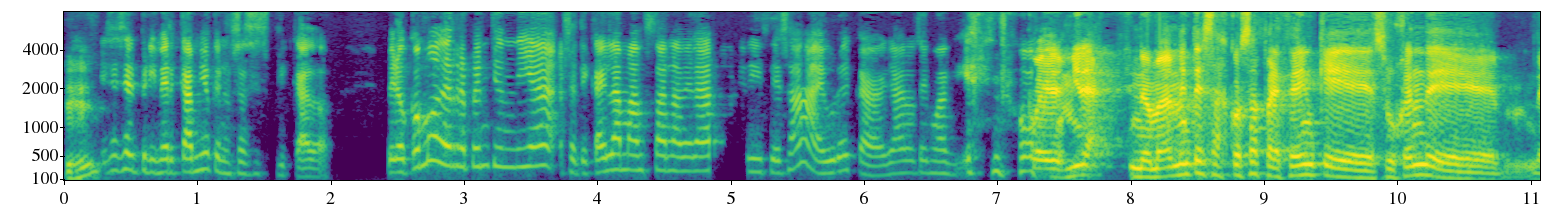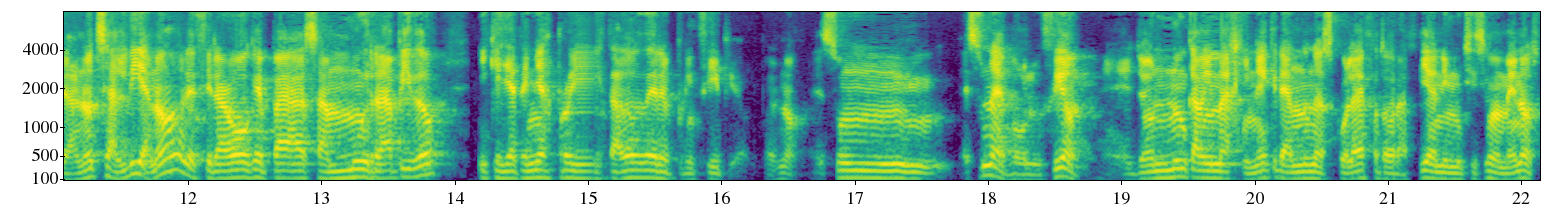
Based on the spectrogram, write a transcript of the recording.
Ese es el primer cambio que nos has explicado. Pero ¿cómo de repente un día se te cae la manzana de la y dices, ah, eureka, ya lo tengo aquí? Pues mira, normalmente esas cosas parecen que surgen de, de la noche al día, ¿no? Es decir, algo que pasa muy rápido y que ya tenías proyectado desde el principio. Pues no, es, un, es una evolución. Eh, yo nunca me imaginé creando una escuela de fotografía, ni muchísimo menos.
